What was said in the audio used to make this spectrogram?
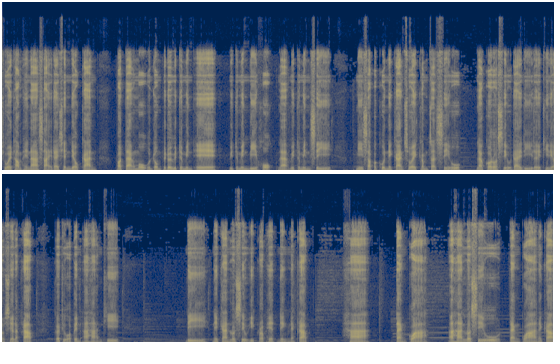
ช่วยทำให้หน้าใสได้เช่นเดียวกัน เพราะแตงโมอุดมไปด้วยวิตามิน A วิตามิน B6 และวิตามิน C มีสรรพคุณในการช่วยกำจัดสิว แล้วก็ลดสิวได้ดีเลยทีเดียวเชียวละครับ ก็ถือว่าเป็นอาหารที่ดีในการลดสิวอีกประเภทหนึ่งนะครับ 5. แตงกวา อาหารลดสิวแตงกวานะครับ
